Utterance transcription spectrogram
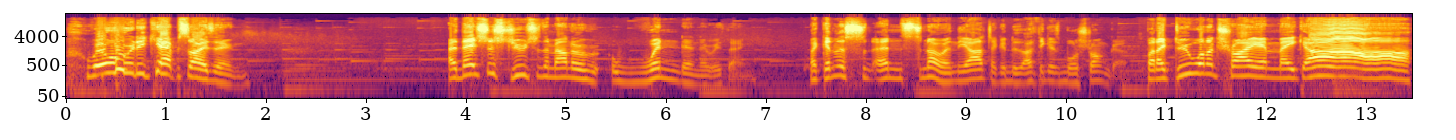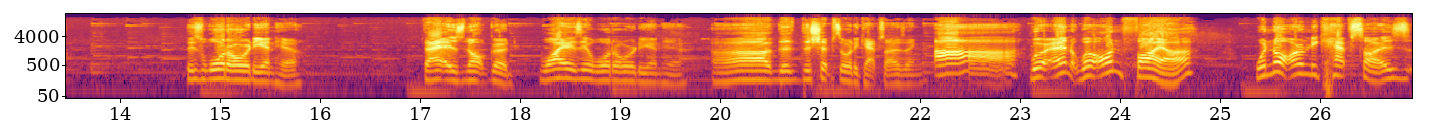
We're already capsizing. And that's just due to the amount of wind and everything. Like in the in snow in the Arctic, I think it's more stronger. But I do want to try and make ah. There's water already in here. That is not good. Why is there water already in here? Ah, uh, the the ship's already capsizing. Ah, we're in. We're on fire. We're not only capsized,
